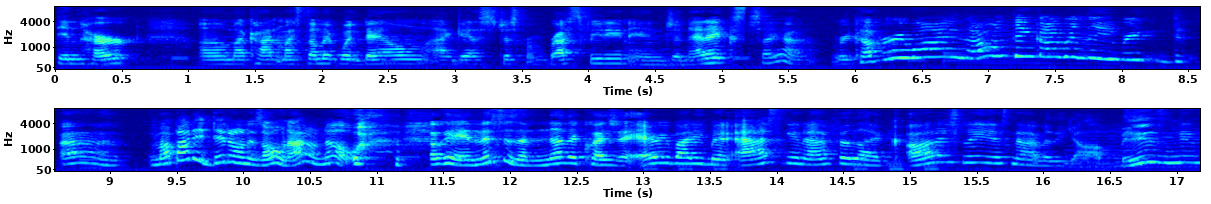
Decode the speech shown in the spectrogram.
didn't hurt um, I kind of my stomach went down I guess just from breastfeeding and genetics. So yeah recovery wise I don't think I really uh, my body did on its own I don't know. Okay and this is another question everybody been asking I feel like honestly it's not really y'all business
